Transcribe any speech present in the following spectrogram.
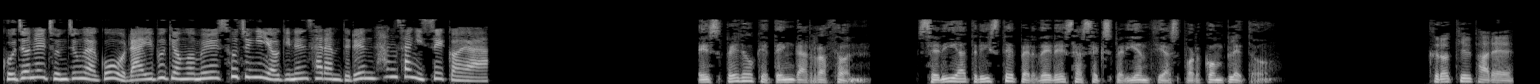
고전을 존중하고 라이브 경험을 소중히 여기는 사람들은 항상 있을 거야. Espero que tengas razón. Sería triste perder esas experiencias por completo. 그렇길 바래.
